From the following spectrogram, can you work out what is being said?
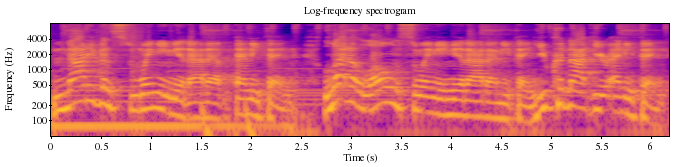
not even swinging it at anything, let alone swinging it at anything. You could not hear anything.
